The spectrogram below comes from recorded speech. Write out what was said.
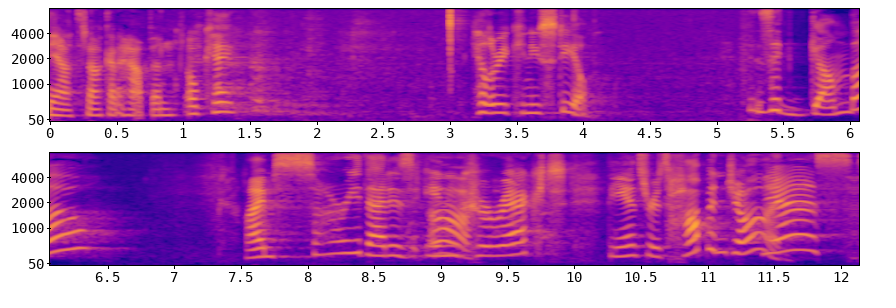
Yeah, it's not going to happen. Okay. Hillary, can you steal? Is it gumbo? I'm sorry, that is incorrect. The answer is Hoppin' John. Yes.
